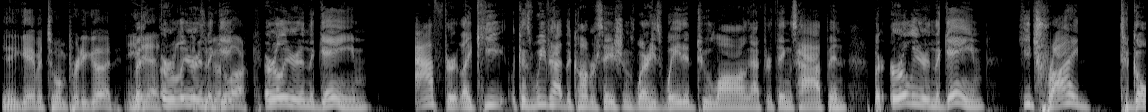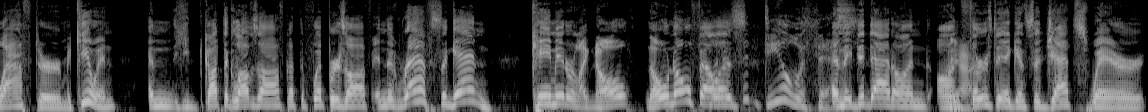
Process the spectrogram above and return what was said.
you gave it to him pretty good. He but did. earlier It's in the game, look. earlier in the game, after like he because we've had the conversations where he's waited too long after things happen, but earlier in the game he tried to go after MacEwen and he got the gloves off, got the flippers off, and the refs again came in and were like, no, no, no, fellas. is the deal with this? And they did that on on Yeah. Thursday against the Jets, where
